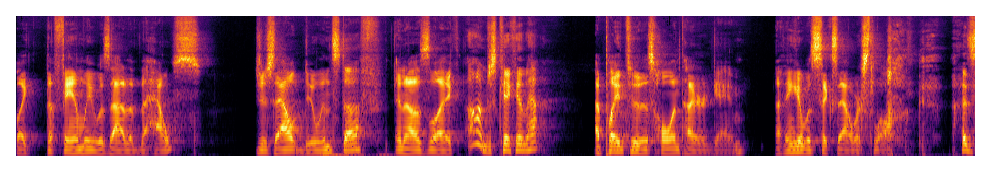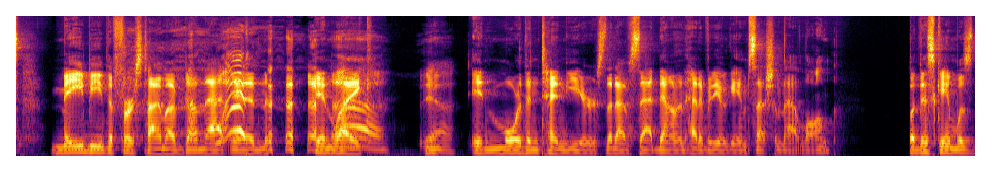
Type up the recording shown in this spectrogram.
like the family was out of the house, just out doing stuff, and I was like, "Oh, I'm just kicking that." I played through this whole entire game. I think it was six hours long. That's maybe the first time I've done that in in like yeah. in more than 10 years that I've sat down and had a video game session that long. But this game was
